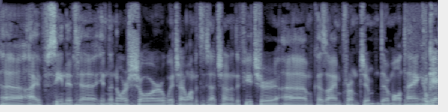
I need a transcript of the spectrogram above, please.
Uh, I've seen it uh, in the North Shore, which I wanted to touch on in the future because I'm from Jim- Der Montagne Okay.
